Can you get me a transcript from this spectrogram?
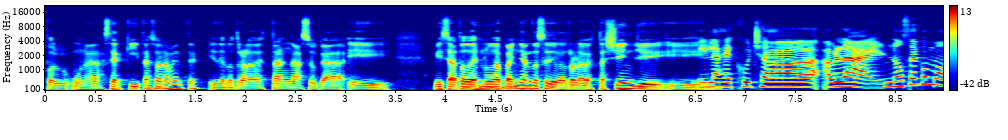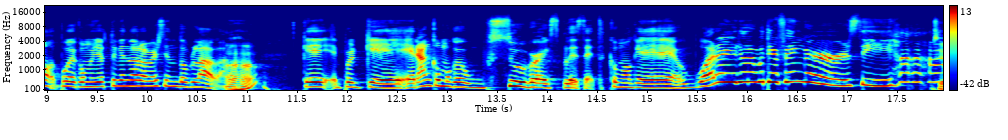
por una cerquita solamente. Y del otro lado están Asuka y Misato desnudas bañándose, y del otro lado está Shinji y... Y las escucha hablar. No sé cómo, porque como yo estoy viendo la versión doblada, Ajá. Que porque eran como que super explicit, como que what are you doing with your fingers y ja, ja, ja. Sí,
